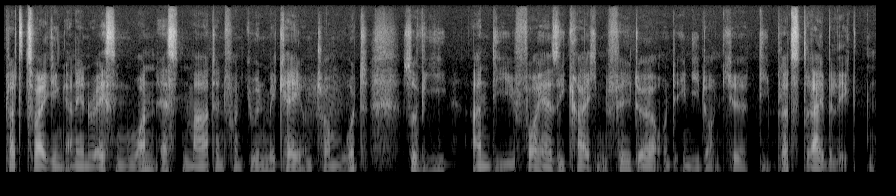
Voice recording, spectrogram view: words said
Platz 2 ging an den Racing One Aston Martin von Ewan McKay und Tom Wood sowie an die vorher siegreichen Phil Dörr und Indy Dontje, die Platz 3 belegten.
